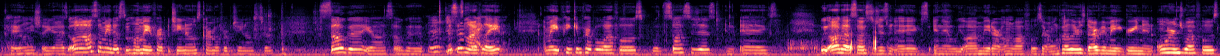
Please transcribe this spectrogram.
Okay, let me show you guys. Oh, I also made us some homemade frappuccinos, caramel frappuccinos too. So good, y'all. So good. Mm, this is my plate. I made pink and purple waffles with sausages and eggs. We all got sausages and eggs, and then we all made our own waffles, our own colors. Darvin made green and orange waffles.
